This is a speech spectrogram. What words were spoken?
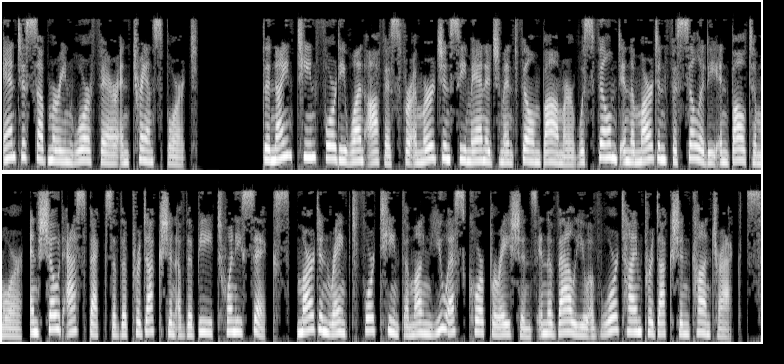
anti-submarine warfare and transport. The 1941 Office for Emergency Management film Bomber was filmed in the Martin facility in Baltimore, and showed aspects of the production of the B-26. Martin ranked 14th among U.S. corporations in the value of wartime production contracts.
